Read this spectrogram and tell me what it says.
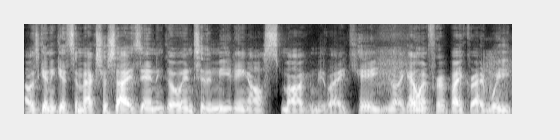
I was going to get some exercise in and go into the meeting all smug and be like, "Hey, you like I went for a bike ride. What do you,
